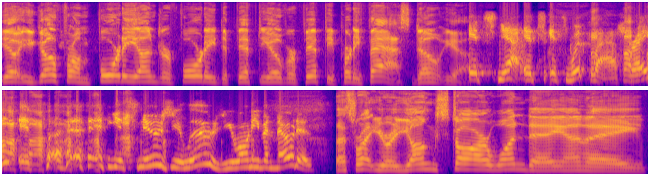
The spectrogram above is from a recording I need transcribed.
You know, you go from 40 under 40 to 50 over 50 pretty fast, don't you? It's yeah, it's it's whiplash, right? It's you snooze, you lose. You won't even notice. That's right. You're a young star one day and a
